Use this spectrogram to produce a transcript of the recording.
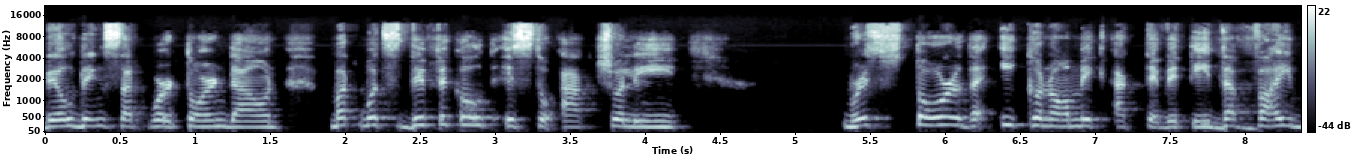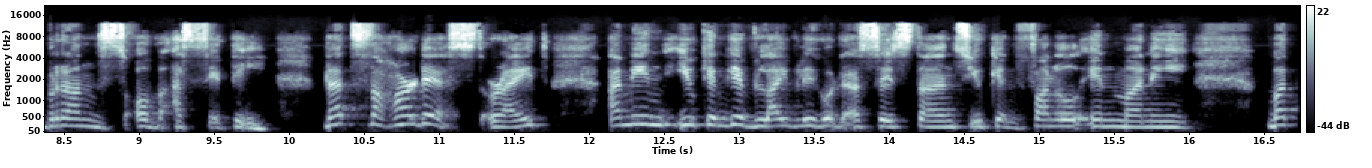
buildings that were torn down, but what's difficult is to actually restore the economic activity, the vibrance of a city. That's the hardest, right? I mean, you can give livelihood assistance, you can funnel in money, but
